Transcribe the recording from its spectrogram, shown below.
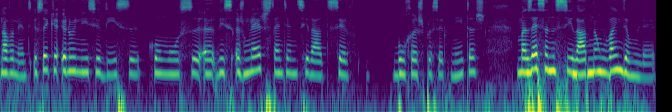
novamente, eu sei que eu no início disse como se uh, disse as mulheres sentem a necessidade de ser burras para ser bonitas, mas essa necessidade não vem da mulher,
